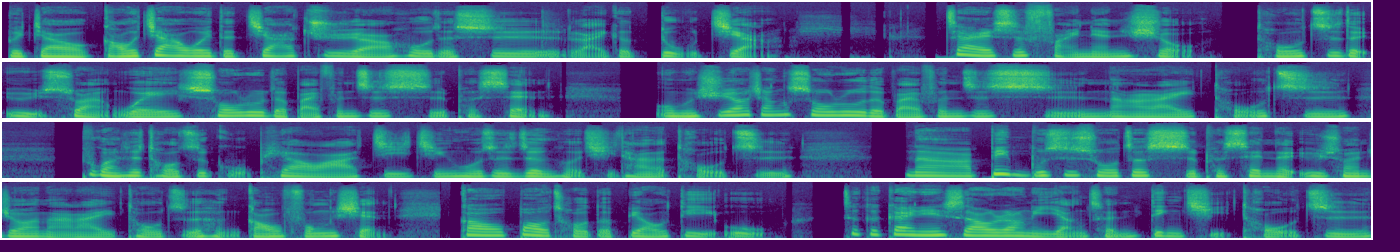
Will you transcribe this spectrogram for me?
比较高价位的家具啊，或者是来个度假。再来是 financial 投资的预算为收入的百分之十 percent，我们需要将收入的百分之十拿来投资。不管是投资股票啊、基金，或是任何其他的投资，那并不是说这十 percent 的预算就要拿来投资很高风险、高报酬的标的物。这个概念是要让你养成定期投资、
